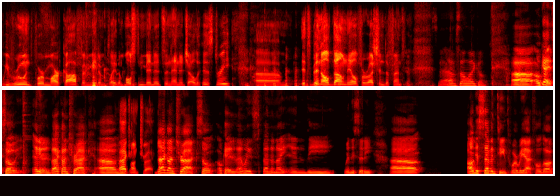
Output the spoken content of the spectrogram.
we ruined poor Markov and made him play the most minutes in NHL history, um, it's been all downhill for Russian defensemen. I'm so like him. Uh, okay, so anyway, back on track. Um, Back on track. back on track. So okay, then we spend a night in the Windy City. Uh, August seventeenth. Where are we at, Full Dog?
